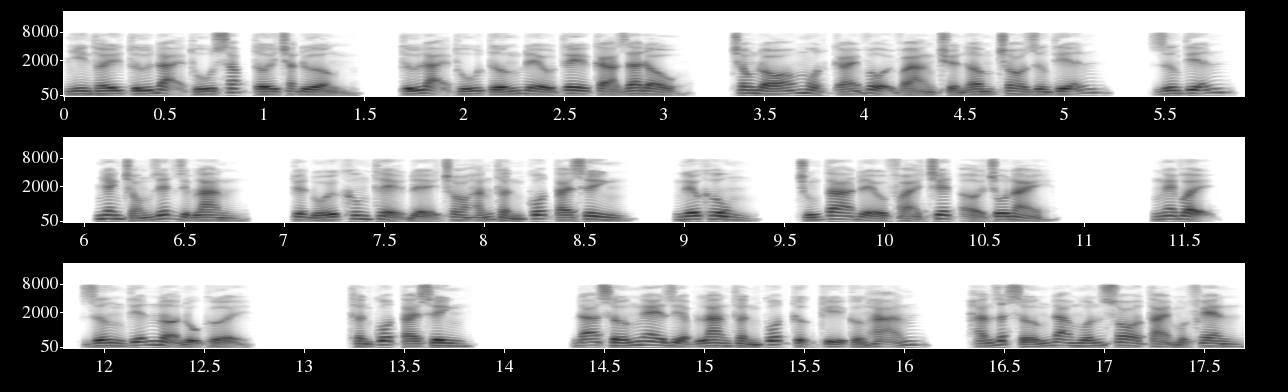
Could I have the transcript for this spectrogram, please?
Nhìn thấy tứ đại thú sắp tới chặn đường, tứ đại thú tướng đều tê cả ra đầu, trong đó một cái vội vàng truyền âm cho dương tiễn dương tiễn, nhanh chóng giết diệp lan, tuyệt đối không thể để cho hắn thần cốt tái sinh, nếu không, chúng ta đều phải chết ở chỗ này. Ngay vậy, dương tiễn nở nụ cười. Thần cốt tái sinh? Đã sớm nghe diệp lan thần cốt cực kỳ cường hãn, hắn rất sớm đã muốn so tài một phen,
